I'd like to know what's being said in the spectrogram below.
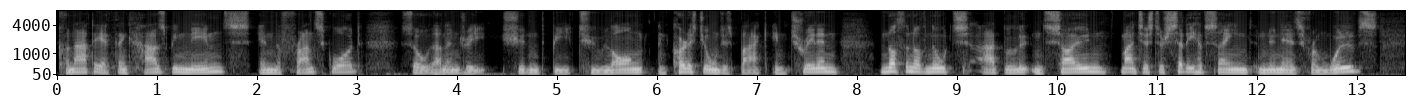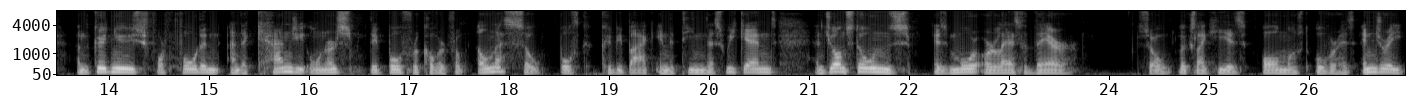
Konate, I think, has been named in the France squad, so that injury shouldn't be too long. And Curtis Jones is back in training. Nothing of note at Luton Town. Manchester City have signed Nunes from Wolves. And good news for Foden and Akanji owners, they've both recovered from illness, so both could be back in the team this weekend. And John Stones is more or less there so looks like he is almost over his injury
